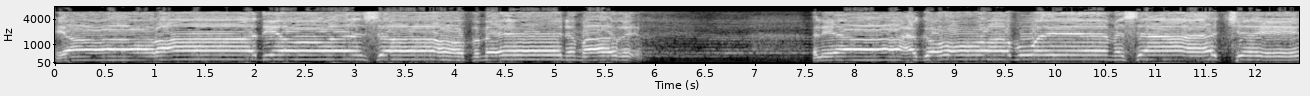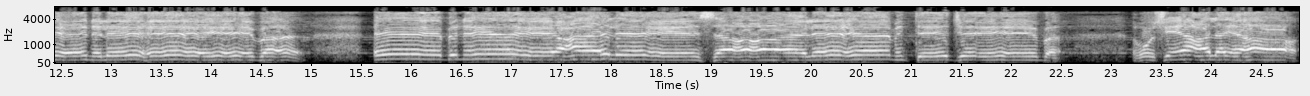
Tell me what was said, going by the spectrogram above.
يا راد يوسف من مغيب. اليعقوب ومسكين ليبه ابني علي سالم تجيبه غشي عليها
